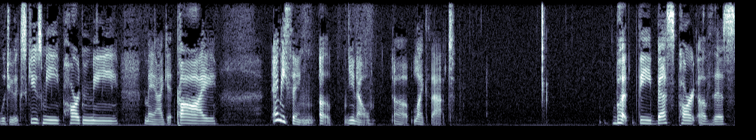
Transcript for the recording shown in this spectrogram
Would you excuse me? Pardon me? May I get by? Anything, uh, you know, uh, like that. But the best part of this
